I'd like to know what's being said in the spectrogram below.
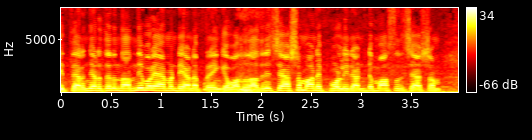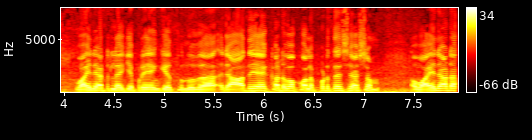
ഈ തെരഞ്ഞെടുപ്പിന് നന്ദി പറയാൻ വേണ്ടിയാണ് പ്രിയങ്ക വന്നത്. അതിനുശേഷമാണ് ഇപ്പോൾ ഈ രണ്ട് മാസത്തിന് ശേഷം വയനാട്ടിലേക്ക് പ്രിയങ്ക എത്തുന്നത്. രാധയെ കടുവ കൊലപ്പെടുത്തിയ ശേഷം വയനാട്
